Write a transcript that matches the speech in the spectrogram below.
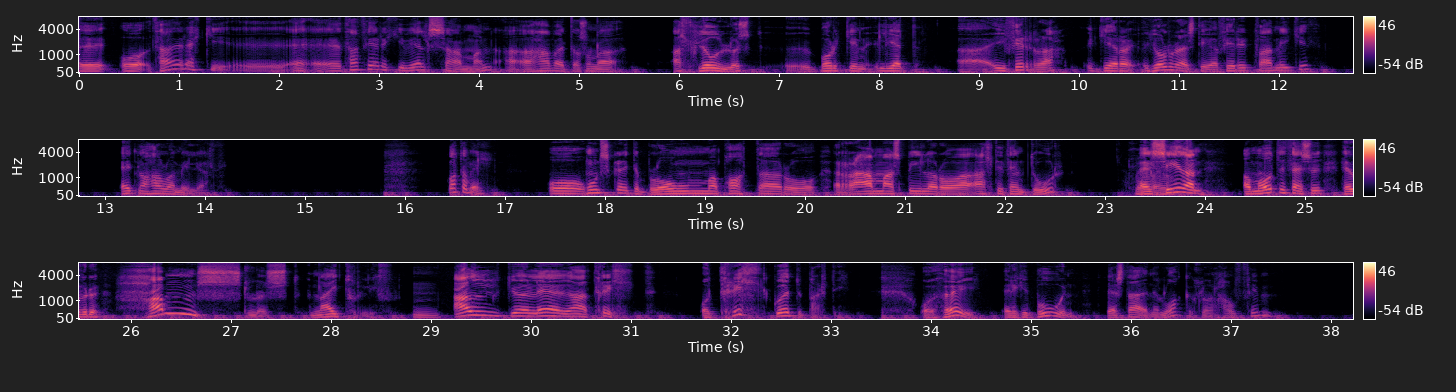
Uh, og það er ekki uh, uh, það fer ekki vel saman að hafa þetta svona allt hljóðlust borgin lét uh, í fyrra gera hjólfræðstíga fyrir hvað mikið? 1,5 miljard gott og vel og hún skreiti blómapottar og ramaspílar og allt í þeim dúr. En síðan á móti þessu hefur hamslust næturlíf. Mm. algjörlega trillt. Og trillt göduparti og þau er ekki búin þegar staðin er loka klóðan hálf fimm.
